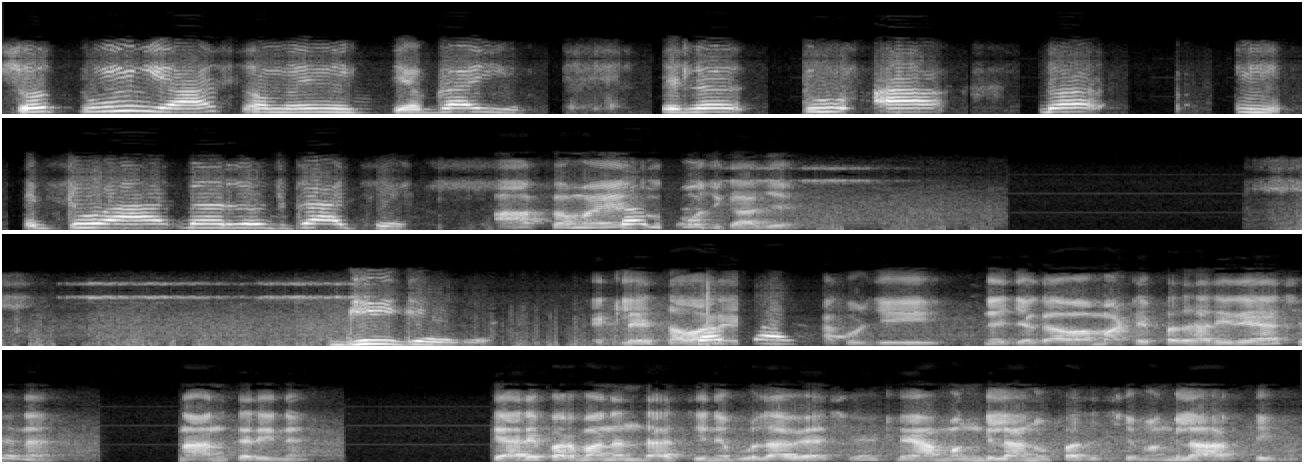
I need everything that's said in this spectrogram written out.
સો તું યા સમય નિત્ય ગાઈએ એટલે તું આ દર તું આ દરરોજ ગાજે. આ સમયે તું રોજ ગાજે. જી જી એટલે સવારે ઠાકોરજી ને જગાવવા માટે પધારી રહ્યા છે ને? સ્નાન કરીને ત્યારે પરમાનંદ દાસજીને બોલાવ્યા છે. એટલે આ મંગલાનું પદ છે, મંગલા આરતીનું.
